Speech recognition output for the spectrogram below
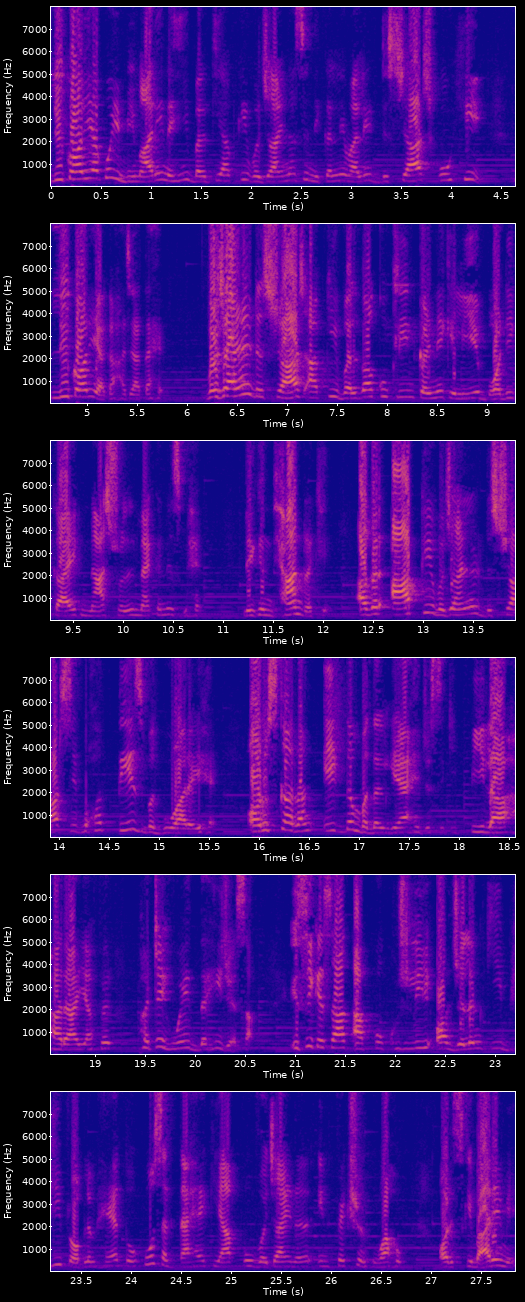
ल्यूकोरिया कोई बीमारी नहीं, बल्कि आपकी वजाइना से निकलने वाले डिस्चार्ज को ही ल्यूकोरिया कहा जाता है। वजाइनल डिस्चार्ज आपकी वल्वा को क्लीन करने के लिए बॉडी का एक नेचुरल मैकेनिज्म है। लेकिन ध्यान रखें, अगर आपके वजाइनल डिस्चार्ज से बहुत तेज बदबू आ रही है और उसका रंग एकदम बदल गया है, जैसे कि पीला, हरा या फिर फटे हुए दही जैसा इसी के साथ आपको खुजली और जलन की भी प्रॉब्लम है तो हो सकता है कि आपको वजाइनल इन्फेक्शन हुआ हो, और इसके बारे में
